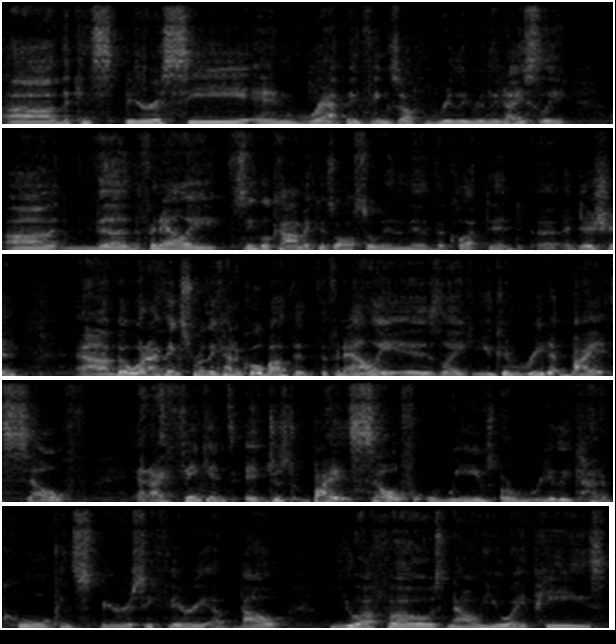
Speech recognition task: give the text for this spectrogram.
uh, the conspiracy and wrapping things up really, really nicely. Uh, the the finale single comic is also in the the collected uh, edition. Uh, but what I think is really kind of cool about the, the finale is like you can read it by itself, and I think it's it just by itself weaves a really kind of cool conspiracy theory about UFOs now UAPs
